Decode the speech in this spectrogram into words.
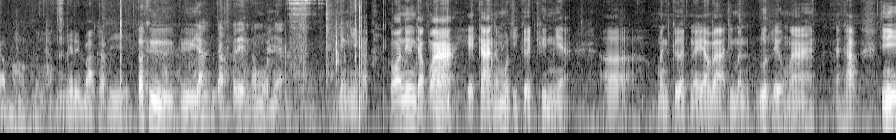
ครับไม่ได้มากกว่านี้ ก็คือคืออย่างจากประเด็นทั้งหมดเนี่ยอย่างนี้ครับก็เนื่องจากว่าเหตุการณ์ทั้งหมดที่เกิดขึ้นเนี่ยเอ่อมันเกิดในระยะเวลาที่มันรวดเร็วมากนะครับ ทีนี้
